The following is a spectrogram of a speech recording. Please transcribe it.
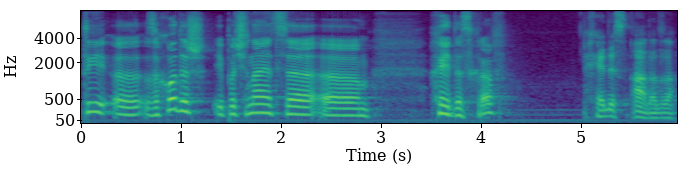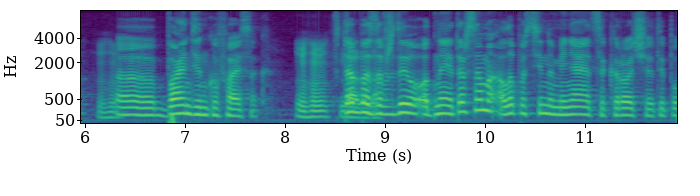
ти е, заходиш і починається е, Хейдес грав, Hades? А, да-да. Угу. е, Binding of Isaac. Угу. В тебе завжди одне і те ж саме, але постійно міняється, коротше, типу,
